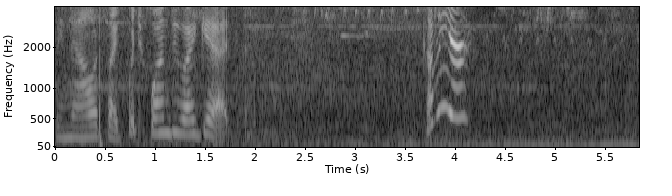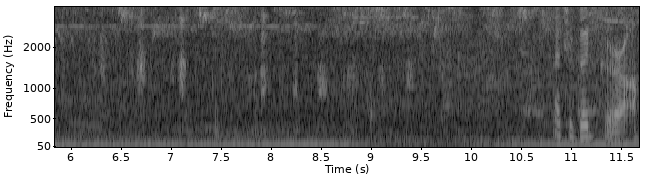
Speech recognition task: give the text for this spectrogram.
See, now it's like, which one do I get? Come here. That's a good girl.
